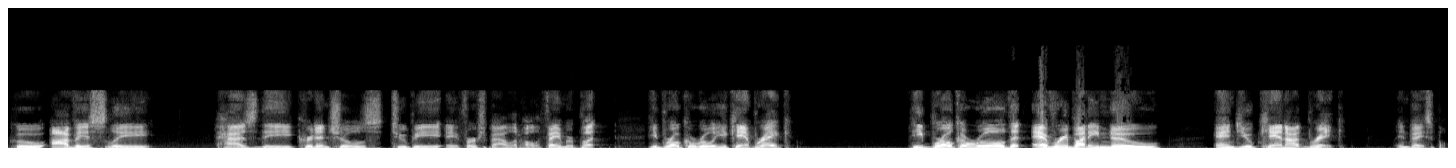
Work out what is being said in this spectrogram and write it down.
who obviously has the credentials to be a first ballot Hall of Famer, but he broke a rule you can't break. He broke a rule that everybody knew and you cannot break in baseball.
